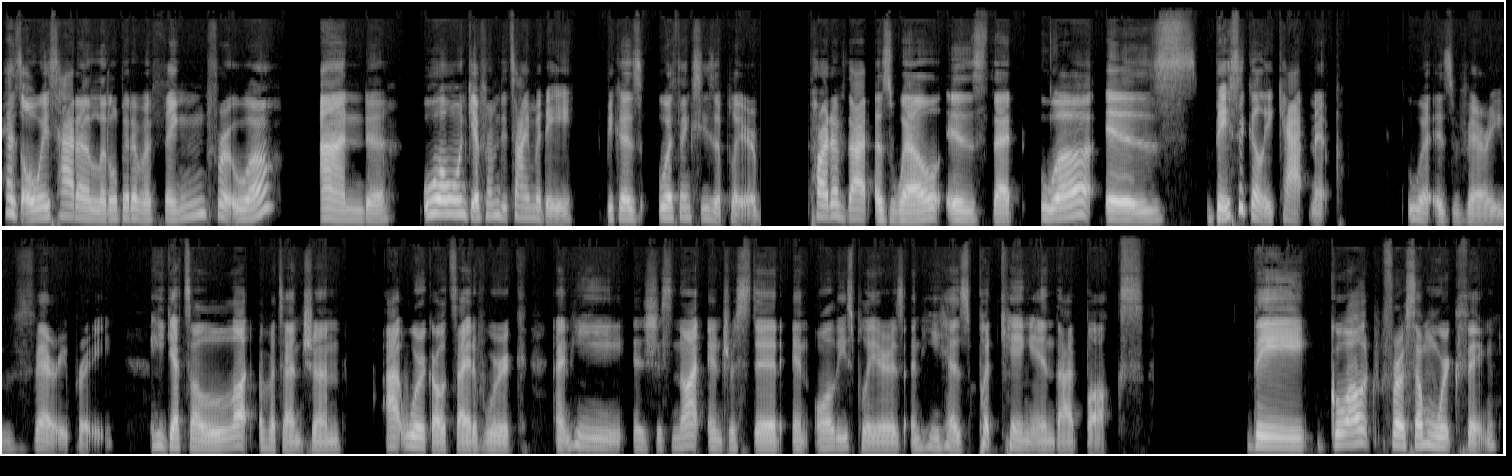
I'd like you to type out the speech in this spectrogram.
has always had a little bit of a thing for Ua, and Ua won't give him the time of day because Ua thinks he's a player. Part of that as well is that Ua is basically catnip. Ua is very, very pretty. He gets a lot of attention at work, outside of work, and he is just not interested in all these players, and he has put King in that box. They go out for some work thing,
